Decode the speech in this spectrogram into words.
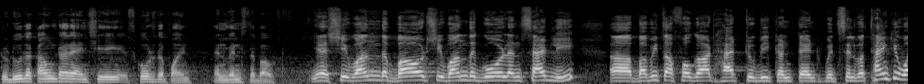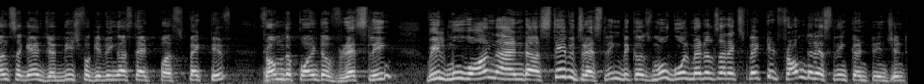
to do the counter and she scores the point and wins the bout. Yes, she won the bout, she won the gold, and sadly, uh, Babita Phogat had to be content with silver. Thank you once again, Jagdish, for giving us that perspective from the point of wrestling. We'll move on and uh, stay with wrestling because more gold medals are expected from the wrestling contingent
